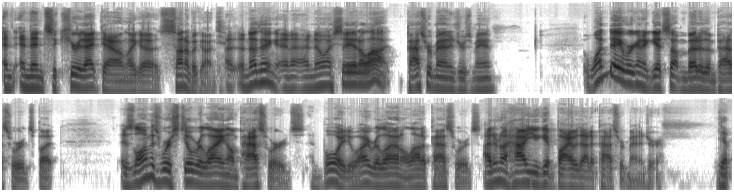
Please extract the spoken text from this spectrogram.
and and then secure that down like a son of a gun. Another thing, and I know I say it a lot, password managers, man. One day we're going to get something better than passwords, but as long as we're still relying on passwords, and boy, do I rely on a lot of passwords. I don't know how you get by without a password manager. Yep.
